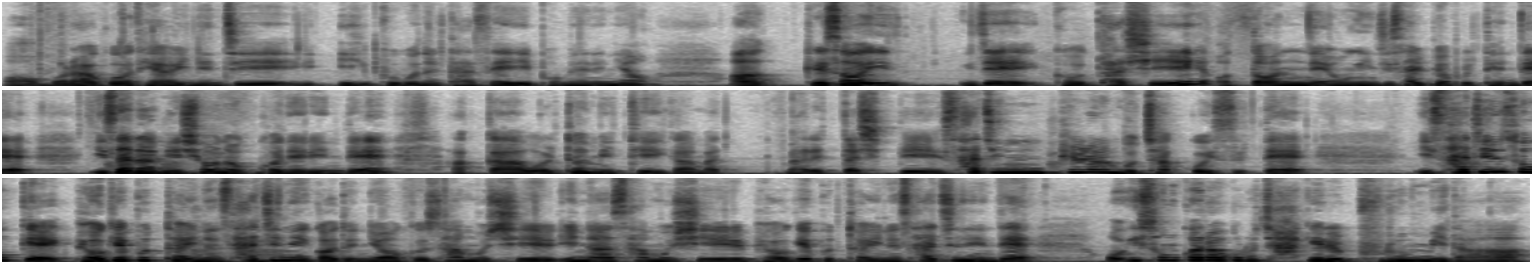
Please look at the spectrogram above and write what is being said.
어, 뭐라고 되어 있는지 이, 이 부분을 자세히 보면은요. 아, 그래서 이, 이제 그 다시 어떤 내용인지 살펴볼 텐데 이 사람이 쇼 오코넬인데 아까 월터 미티가 말했다시피 사진 필름을 못 찾고 있을 때 이 사진 속에 벽에 붙어 있는 사진이거든요. 그 사무실 인화 사무실 벽에 붙어 있는 사진인데 어, 이 손가락으로 자기를 부릅니다.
